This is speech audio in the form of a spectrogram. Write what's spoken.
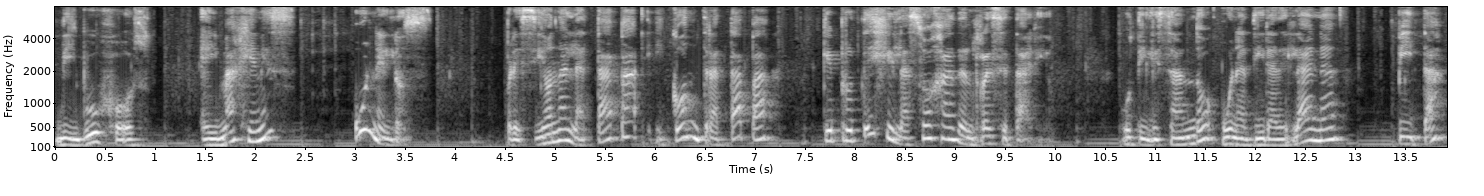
dibujos e imágenes, únelos. Presiona la tapa y contratapa que protege las hojas del recetario, utilizando una tira de lana, pita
